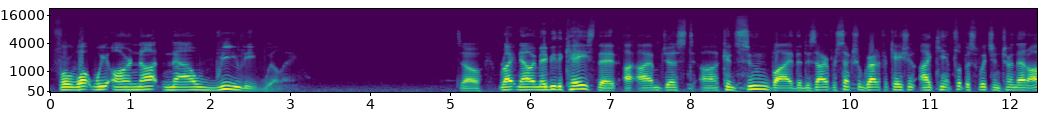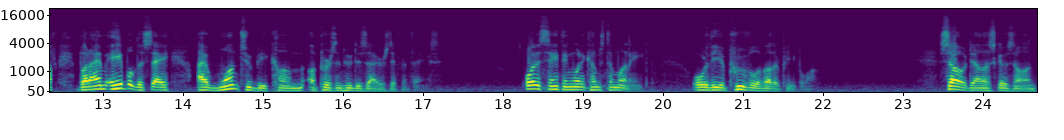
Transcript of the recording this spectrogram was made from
for what we are not now really willing. So, right now, it may be the case that I, am just uh, consumed by the desire for sexual gratification. I can't flip a switch and turn that off, but I'm able to say, I want to become a person who desires different things. Or the same thing when it comes to money or the approval of other people. So, Dallas goes on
